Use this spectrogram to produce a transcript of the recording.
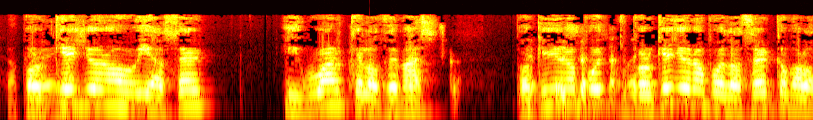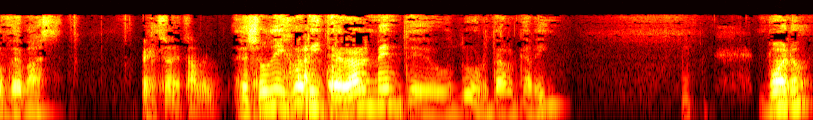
¿por qué yo no voy a hacer igual que los demás? ¿Por qué yo no puedo, por qué yo no puedo hacer como los demás? Exactamente. Eso dijo literalmente Urdargarín. Bueno,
